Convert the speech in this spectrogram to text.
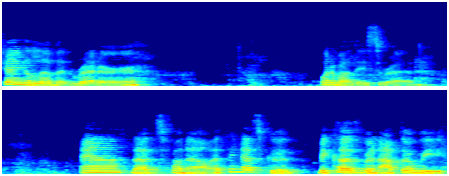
change a little bit redder. What about this red? And that's for now. I think that's good because when after we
